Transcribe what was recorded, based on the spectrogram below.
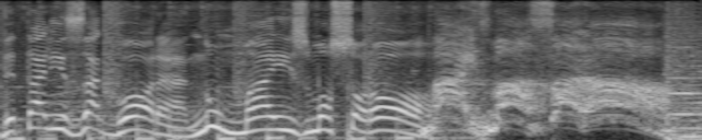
Detalhes agora no Mais Mossoró. Mais Mossoró!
